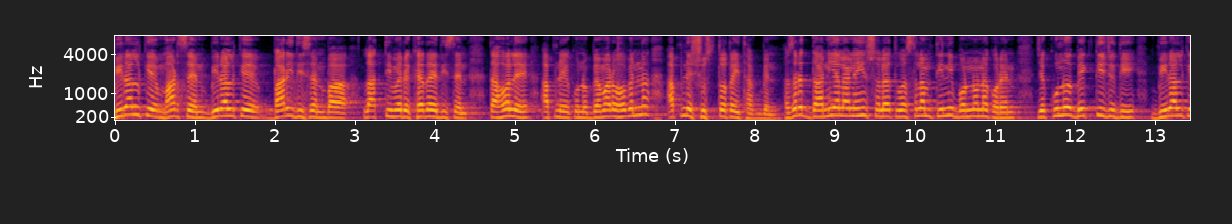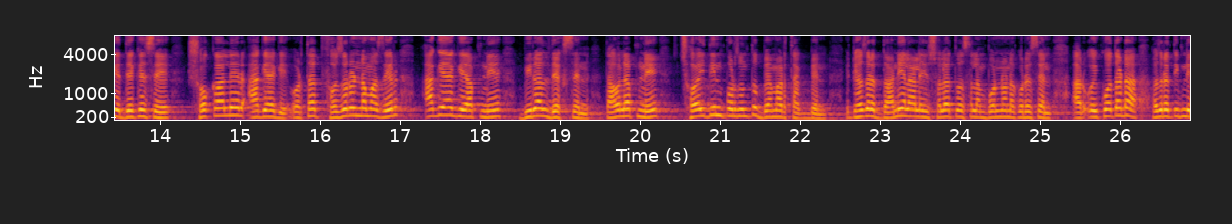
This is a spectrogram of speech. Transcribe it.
বিড়ালকে মারছেন, বিড়ালকে বাড়ি দিছেন বা লাত্তি মেরে খেদায় দিছেন, তাহলে আপনি কোনো বেমারও হবেন না, আপনি সুস্থতাই থাকবেন। হজরত দানিয়াল আলহি সাল্লাতাম তিনি বর্ণনা করেন যে কোনো ব্যক্তি যদি বিড়ালকে দেখেছে সকালের আগে আগে, অর্থাৎ ফজরের নামাজের আগে আগে আপনি বিড়াল দেখছেন, তাহলে আপনি ছয় দিন পর্যন্ত বেমার থাকবেন। এটি হজরত দানিয়াল আলহি সাল্লাতাম বর্ণনা করেছেন। আর ওই কথাটা হজরত ইবনে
